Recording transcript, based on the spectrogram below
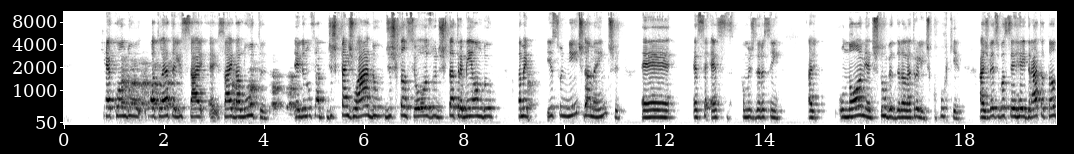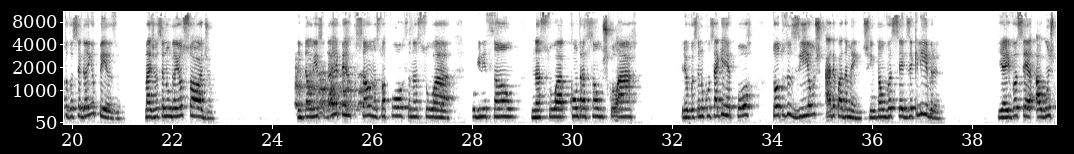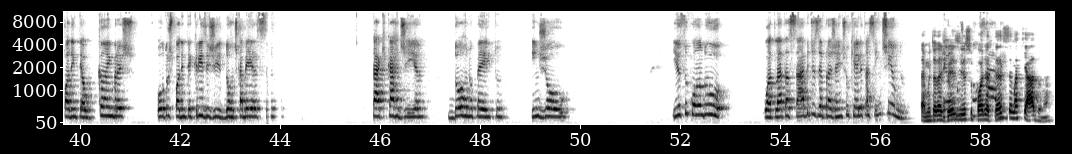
que é quando o atleta ele sai, é, sai da luta, ele não sabe, diz que está enjoado, diz que está ansioso, diz que está tremendo. Também, isso nitidamente é, essa, essa, como dizer assim, a, o nome é distúrbio hidroeletrolítico. Por quê? Às vezes você reidrata tanto, você ganha o peso, mas você não ganha o sódio. Então, isso dá repercussão na sua força, na sua cognição, na sua contração muscular. Entendeu? Você não consegue repor todos os íons adequadamente. Então, você desequilibra. E aí você, alguns podem ter cãibras, Outros podem ter crises de dor de cabeça, taquicardia, dor no peito, enjoo. Isso quando o atleta sabe dizer para gente o que ele está sentindo. É, muitas das Tem vezes isso pode sabem. até ser maquiado, né?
